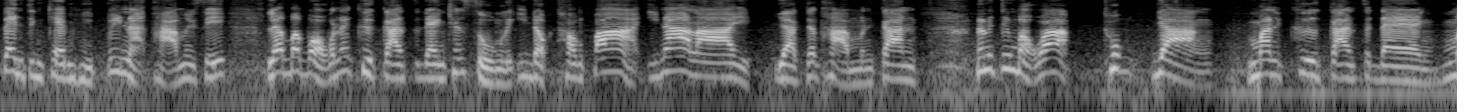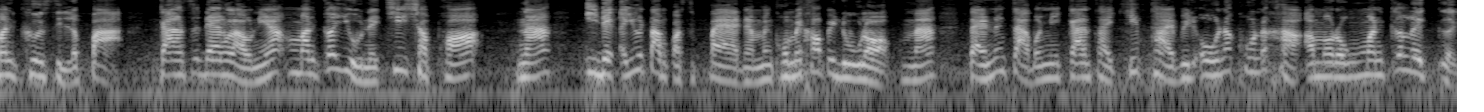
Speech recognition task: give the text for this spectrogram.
เต้นจนแคมหีปิ้นอะถามเลยสิแล้วมาบอกว่านั่นคือการแสดงชั้นสูงหรืออีดอกทองป้า อีหน้าลาย อยากจะถามเหมือนกันนั่นจึงบอกว่าทุกอย่าง มันคือการแสดงมันคือศิลปะ การแสดงเหล่านี้มันก็อยู่ในที่เฉพาะนะอีเด็กอายุต่ำกว่า 18 เนี่ยมันคงไม่เข้าไปดูหรอกนะ แต่เนื่องจากมันมีการถ่ายคลิปถ่ายวิดีโอนักคงนักข่าวเอามาลงมันก็เลยเกิด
